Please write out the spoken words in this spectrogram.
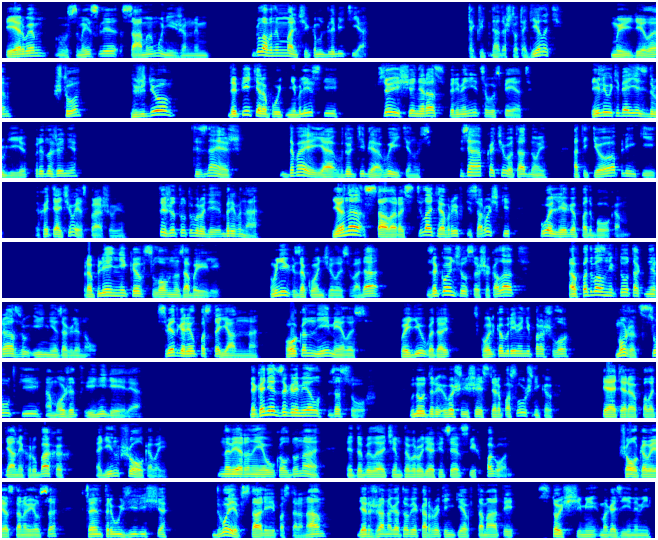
Первым, в смысле, самым униженным, главным мальчиком для битья. Так ведь надо что-то делать. Мы и делаем. Что? Ждем. До Питера путь не близкий, все еще не раз перемениться успеет. Или у тебя есть другие предложения? Ты знаешь, давай я вдоль тебя вытянусь. Зябка чего-то одной, а ты тепленький. Хотя чего я спрашиваю? Ты же тут вроде бревна. И она стала расстилать обрывки сорочки у Олега под боком. Про пленников словно забыли. У них закончилась вода, закончился шоколад, а в подвал никто так ни разу и не заглянул. Свет горел постоянно, окон не имелось. Пойди угадай, сколько времени прошло. Может, сутки, а может и неделя. Наконец загремел засов. Внутрь вошли шестеро послушников, пятеро в полотняных рубахах, один в шелковой. Наверное, у колдуна это было чем-то вроде офицерских погон. Шелковый остановился в центре узилища, Двое встали по сторонам, держа наготове коротенькие автоматы с тощими магазинами.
